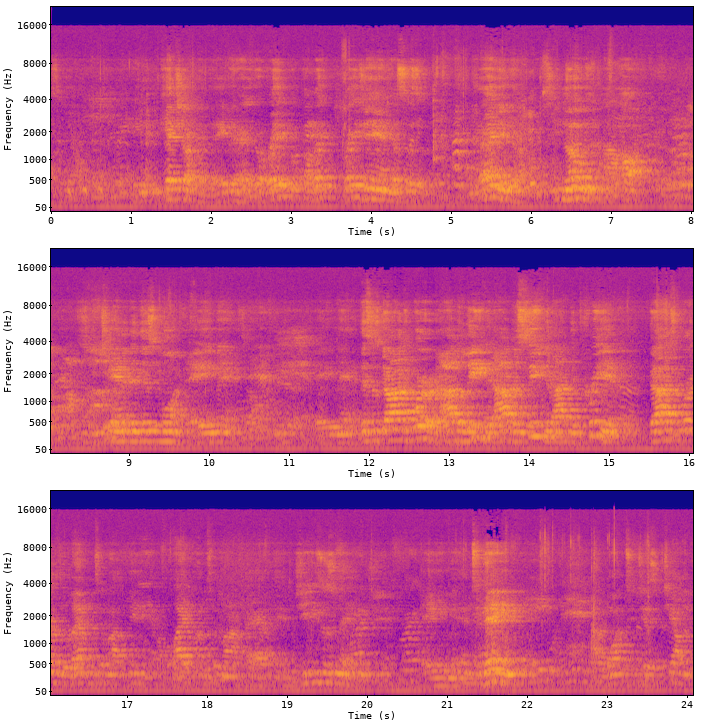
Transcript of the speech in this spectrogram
So you need to catch up with her. There you go. Raise, raise, raise your hand, your sister. There you go. She knows it by heart. She chanted it this morning. Amen. Amen. This is God's word. I believe it. I receive it. I decree it. God's word is a lamp unto my feet and a light unto my path. In Jesus' name. Amen. Today, I want to just challenge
